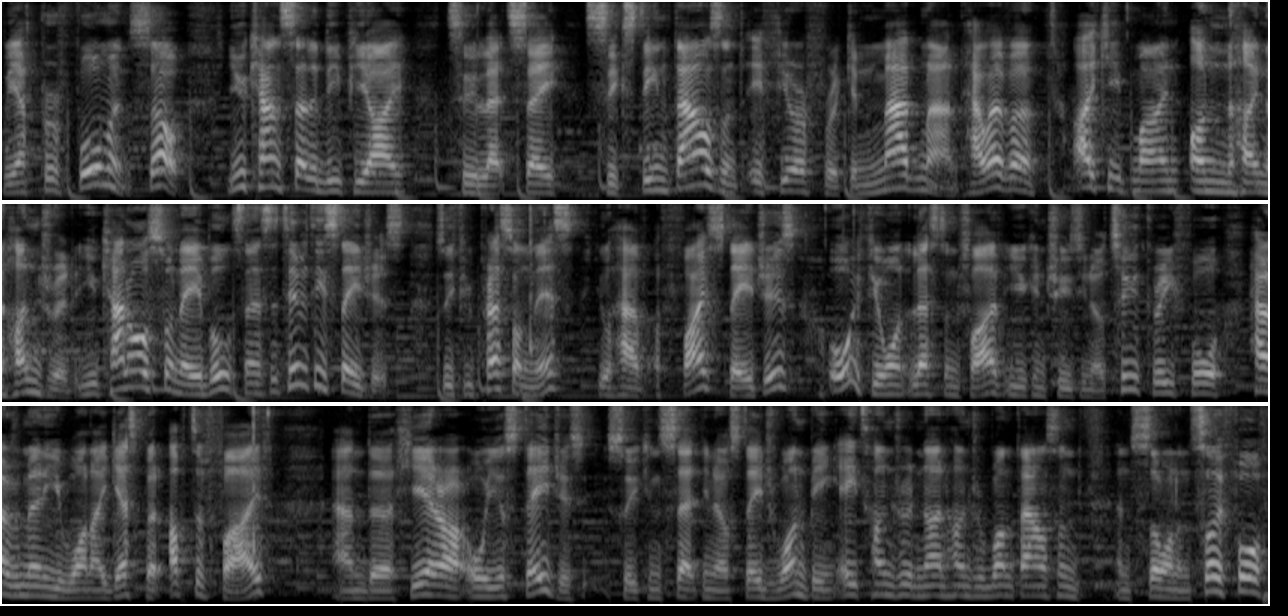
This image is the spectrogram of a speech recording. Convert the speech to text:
we have performance. So you can set the DPI to let's say 16,000 if you're a freaking madman. However, I keep mine on 900. You can also enable sensitivity stages. So if you press on this, you'll have five stages, or if you want less than five, you can choose, you know, two, three, four, however many you want, I guess, but up to five and uh, here are all your stages so you can set you know stage 1 being 800 900 1000 and so on and so forth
